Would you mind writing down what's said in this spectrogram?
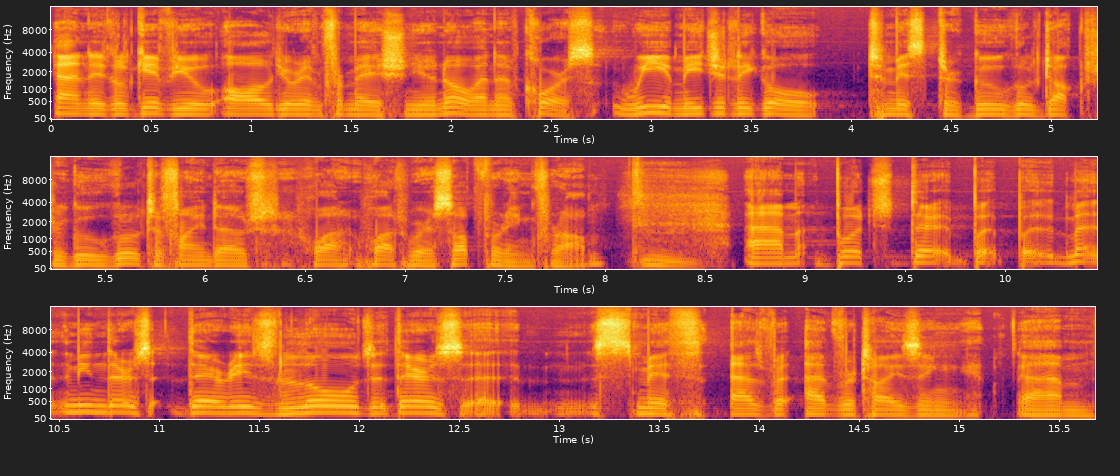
and it'll give you all your information you know. And of course, we immediately go to Mr. Google, Dr. Google, to find out what, what we're suffering from. Um, but there, but, but I mean, there's there is loads. There's uh, Smith adver- advertising. Um,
